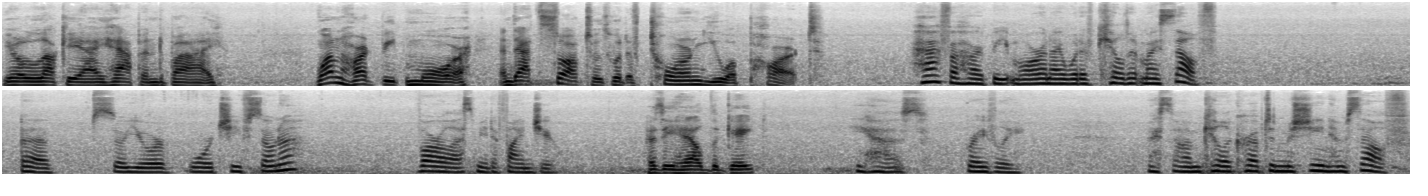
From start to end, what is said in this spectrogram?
You're lucky I happened by. One heartbeat more, and that sawtooth would have torn you apart. Half a heartbeat more and I would have killed it myself. Uh, so you're War Chief Sona? Varl asked me to find you. Has he held the gate? He has, bravely. I saw him kill a corrupted machine himself.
